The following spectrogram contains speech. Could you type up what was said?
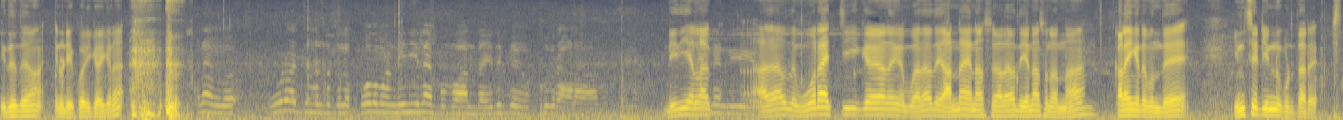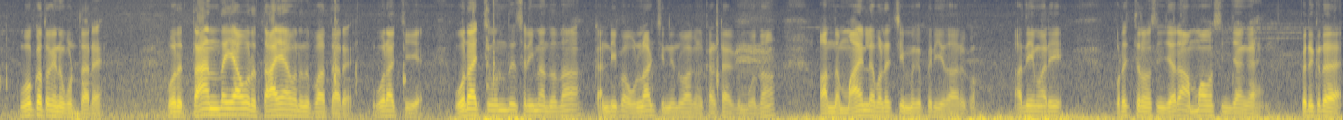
இதுதான் என்னுடைய கோரிக்கை வைக்கிறேன். ஊராட்சி மன்றத்தில் போதுமான நிதியெல்லாம் இப்போ அந்த இதுக்கு கொடுக்குறாங்களா? நிதியெல்லாம் அதாவது ஊராட்சிக்கான அதாவது அண்ணா என்ன அதாவது என்ன சொன்னார்னா கலைஞர் வந்து இன்சென்டிவ்னு கொடுத்தாரு. ஊக்கத்தொகைன்னு கொடுத்தாரு. ஒரு தந்தையாக ஒரு தாயாக இருந்து பார்த்தாரு ஊராட்சியை. ஊராட்சி வந்து சினிமா இருந்தால் தான் கண்டிப்பாக உள்ளாட்சி நிர்வாகம் கரெக்டாக இருக்கும்போது தான் அந்த மாநில வளர்ச்சி மிகப்பெரியதாக இருக்கும். அதே மாதிரி புரட்சித்தலைவர் செஞ்சார் அம்மாவும் செஞ்சாங்க. இப்போ இருக்கிற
